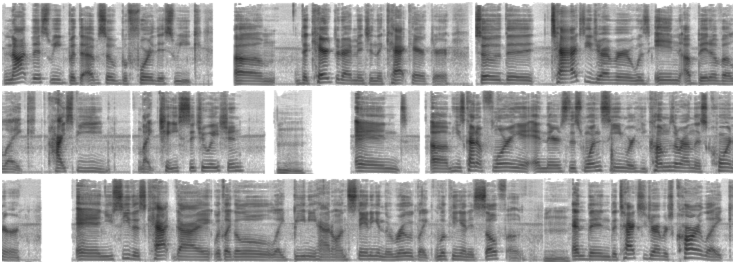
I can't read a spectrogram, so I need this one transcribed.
not this week, but the episode before this week, um, the character that I mentioned, the cat character. So the taxi driver was in a bit of a like high speed like chase situation, Mhm. and um, he's kind of flooring it. And there's this one scene where he comes around this corner. And you see this cat guy with like a little like beanie hat on standing in the road, like looking at his cell phone Mhm. and then the taxi driver's car like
